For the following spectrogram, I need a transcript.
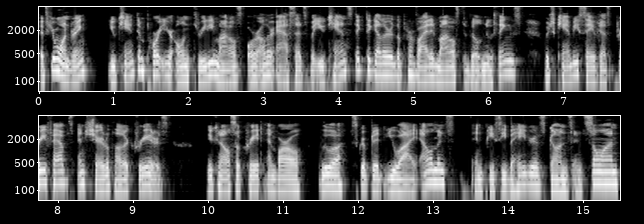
if you're wondering, you can't import your own 3D models or other assets, but you can stick together the provided models to build new things, which can be saved as prefabs and shared with other creators. You can also create and borrow Lua scripted UI elements, NPC behaviors, guns, and so on,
